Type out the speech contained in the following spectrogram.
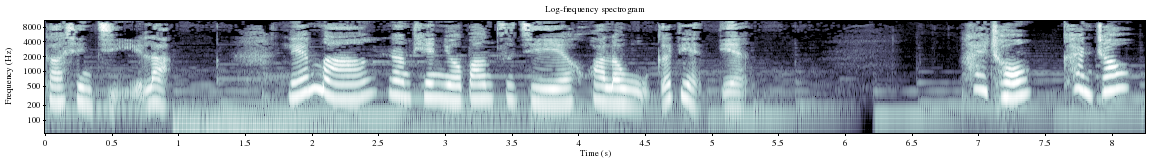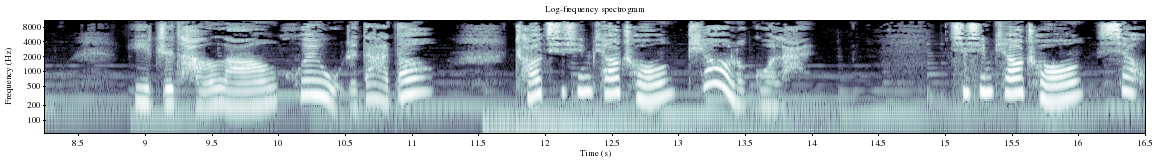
高兴极了，连忙让天牛帮自己画了五个点点。害虫看招！一只螳螂挥舞着大刀，朝七星瓢虫跳了过来。七星瓢虫吓坏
